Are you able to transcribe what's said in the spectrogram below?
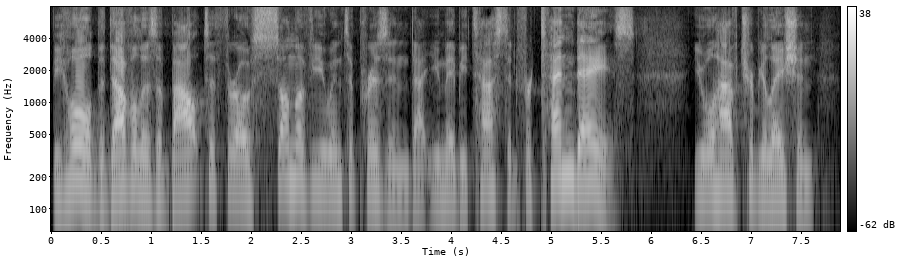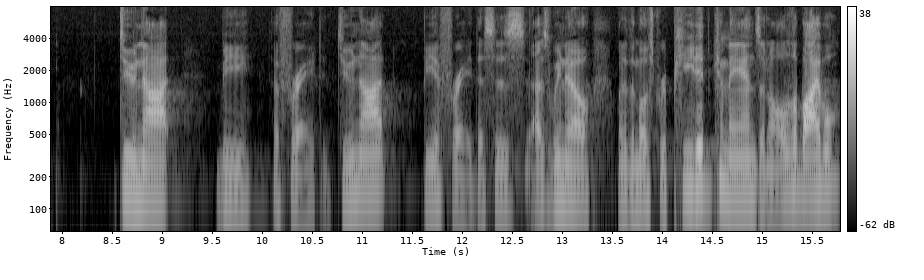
Behold, the devil is about to throw some of you into prison that you may be tested. For 10 days you will have tribulation. Do not be afraid. Do not be afraid. This is, as we know, one of the most repeated commands in all of the Bible.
